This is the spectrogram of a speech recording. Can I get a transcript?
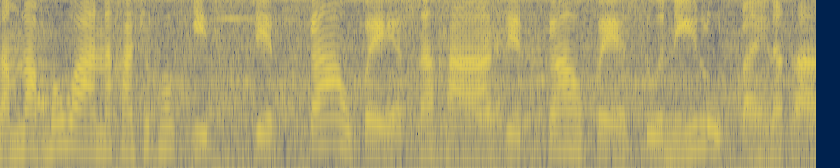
สำหรับเมื่อวานนะคะ เฉพาะกิจ 798 นะคะ 798 ตัวนี้หลุดไปนะคะ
